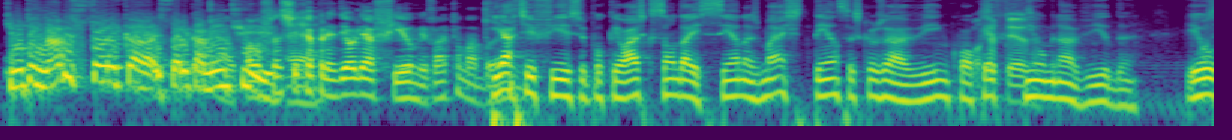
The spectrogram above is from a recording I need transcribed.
que não tem nada histórica, historicamente. o Paulo tinha que aprender a olhar filme, vai tomar banho. Que artifício, porque eu acho que são das cenas mais tensas que eu já vi em qualquer filme na vida. Eu,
